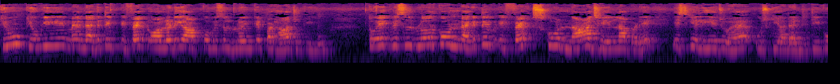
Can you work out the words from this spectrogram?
क्यों? क्योंकि मैं नेगेटिव इफ़ेक्ट ऑलरेडी आपको विसल ब्लोइंग के पढ़ा चुकी हूँ। तो एक विसल ब्लोअर को नेगेटिव इफेक्ट्स को ना झेलना पड़े, इसके लिए जो है उसकी आइडेंटिटी को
